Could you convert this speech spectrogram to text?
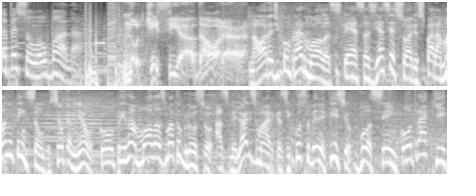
da pessoa humana. Notícia da hora. Na hora de comprar molas, peças e acessórios para a manutenção do seu caminhão, compre na Molas Mato Grosso. As melhores marcas e custo-benefício você encontra aqui.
